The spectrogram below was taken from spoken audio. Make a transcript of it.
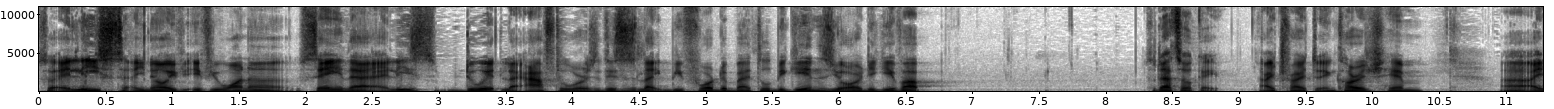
So at least you know if if you wanna say that, at least do it like afterwards. This is like before the battle begins, you already give up. So that's okay. I tried to encourage him. Uh, I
